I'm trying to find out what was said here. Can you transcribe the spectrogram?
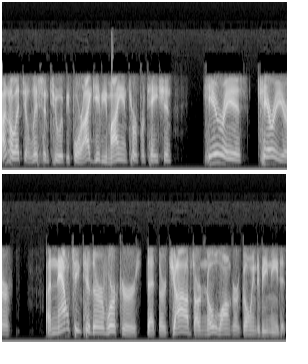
I'm going to let you listen to it before I give you my interpretation. Here is Carrier announcing to their workers that their jobs are no longer going to be needed.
